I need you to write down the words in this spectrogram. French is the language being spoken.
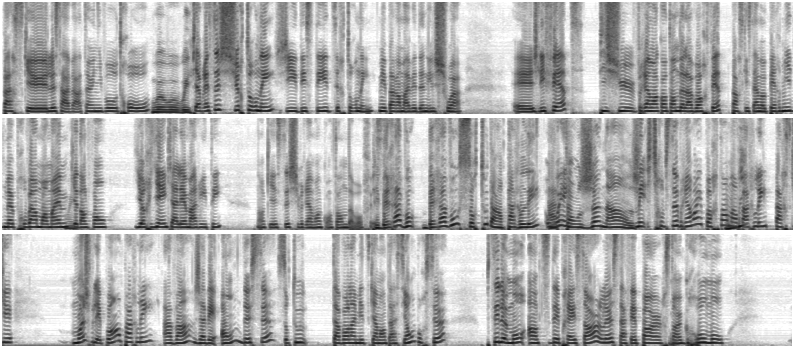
Parce que là, ça avait atteint un niveau trop haut. Oui, oui, oui. Puis après ça, je suis retournée. J'ai décidé d'y retourner. Mes parents m'avaient donné le choix. Euh, je l'ai faite, puis je suis vraiment contente de l'avoir faite parce que ça m'a permis de me prouver à moi-même que dans le fond, il n'y a rien qui allait m'arrêter. Donc, euh, ça, je suis vraiment contente d'avoir fait. Et bravo, bravo surtout d'en parler à ton jeune âge. Mais je trouve ça vraiment important d'en parler parce que moi, je voulais pas en parler avant. J'avais honte de ça, surtout d'avoir la médicamentation pour ça. Puis, tu sais, le mot antidépresseur, là, ça fait peur. C'est un gros mot.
